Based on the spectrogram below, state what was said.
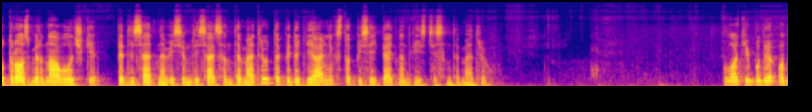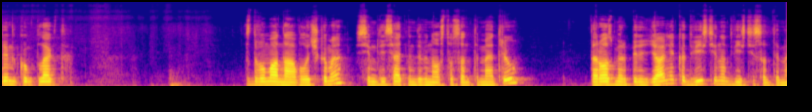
Тут розмір наволочки 50 на 80 см та підодіяльник 155 на 200 см. В лоті буде один комплект з двома наволочками 70 на 90 см та розмір підодіяльника 200 на 200 см.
